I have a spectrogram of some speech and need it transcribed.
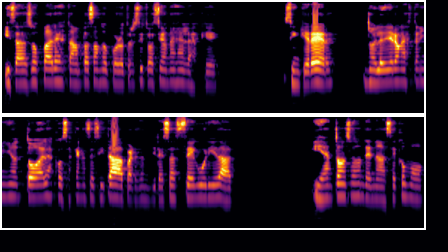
quizás esos padres estaban pasando por otras situaciones en las que, sin querer, no le dieron a este niño todas las cosas que necesitaba para sentir esa seguridad. Y es entonces donde nace como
